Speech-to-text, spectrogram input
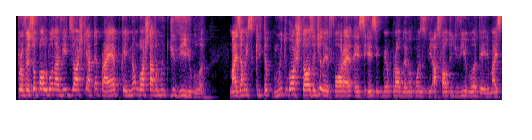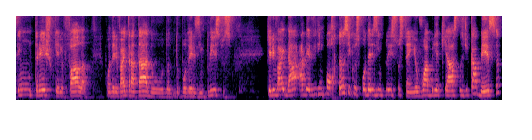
professor Paulo Bonavides, eu acho que até para a época ele não gostava muito de vírgula, mas é uma escrita muito gostosa de ler, fora esse, esse meu problema com as, as faltas de vírgula dele. Mas tem um trecho que ele fala, quando ele vai tratar do, do, do poderes implícitos, que ele vai dar a devida importância que os poderes implícitos têm. Eu vou abrir aqui aspas de cabeça,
